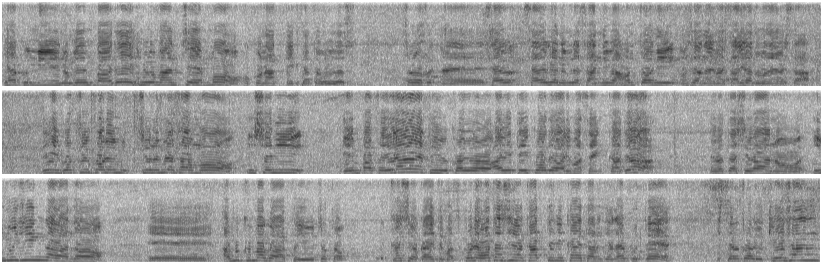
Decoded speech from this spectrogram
100名のメンバーでヒューマンチェーンも行ってきたところです。その、えー、最後の皆さんには本当にお世話になりました。ありがとうございました。ぜひご通行中の皆さんも一緒に原発はいらないという声を上げていこうではありませんか。ではえ私はあのイムジン川の、えー、阿武隈川というちょっと歌詞を書いてます。これは私が勝手に書いたのじゃなくて知っての通り経産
